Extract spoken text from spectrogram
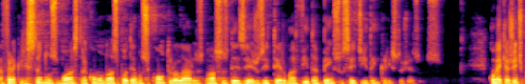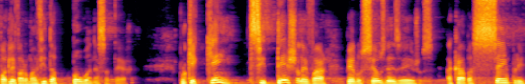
A fé cristã nos mostra como nós podemos controlar os nossos desejos e ter uma vida bem-sucedida em Cristo Jesus. Como é que a gente pode levar uma vida boa nessa terra? Porque quem se deixa levar pelos seus desejos acaba sempre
